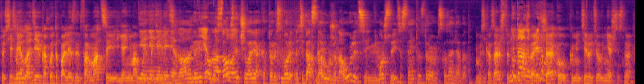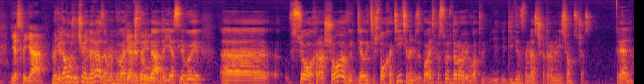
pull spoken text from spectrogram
То есть, если Ну, я владею какой-то полезной информацией, я не могу ей Не-не-не-не, поделиться. но она говорит Нет, ровно не о том, стоит. что человек, который смотрит на тебя Добрый. снаружи на улице, не может судить о состоянии твоего здоровья. Мы сказали об этом. Мы сказали, что Ну ты не да, можешь но говорить этом- человеку, комментировать его внешность. Но если я Мы веду- никому же ничего не навязываем, мы говорим, Я что, веду- ребята, если вы все хорошо, вы делаете что хотите, но не забывайте про свое здоровье. Вот это единственный месседж, который мы несем сейчас. Реально.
